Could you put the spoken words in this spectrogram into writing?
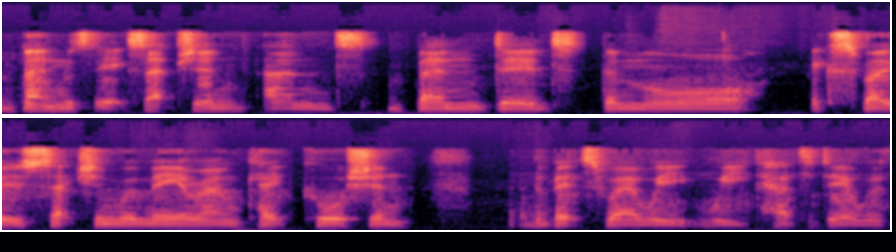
Ben was the exception, and Ben did the more exposed section with me around Cape Caution, the bits where we we had to deal with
